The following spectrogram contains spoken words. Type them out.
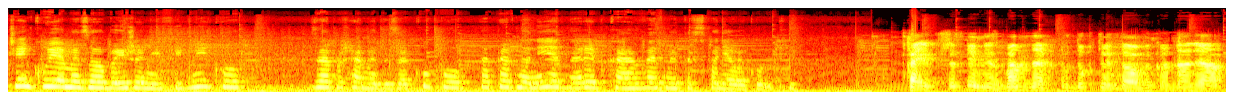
Dziękujemy za obejrzenie filmiku. Zapraszamy do zakupu. Na pewno nie jedna rybka weźmie te wspaniałe kulki. Okej, wszystkie niezbędne produkty do wykonania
